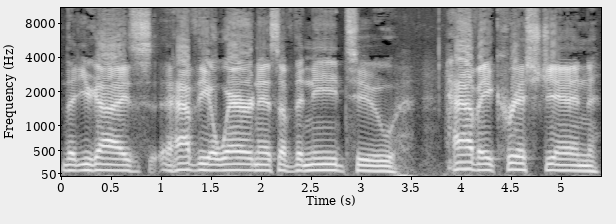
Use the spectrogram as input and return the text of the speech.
that you guys have the awareness of the need to have a Christian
